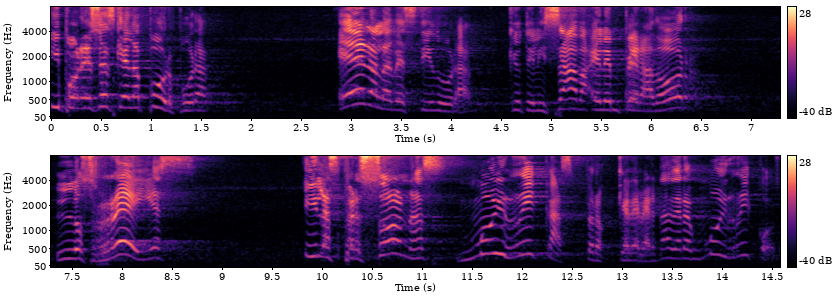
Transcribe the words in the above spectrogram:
Y por eso es que la púrpura era la vestidura que utilizaba el emperador, los reyes y las personas muy ricas, pero que de verdad eran muy ricos.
